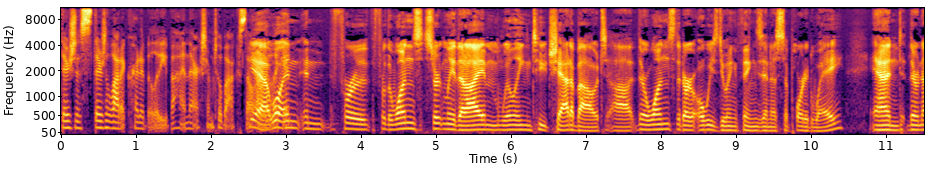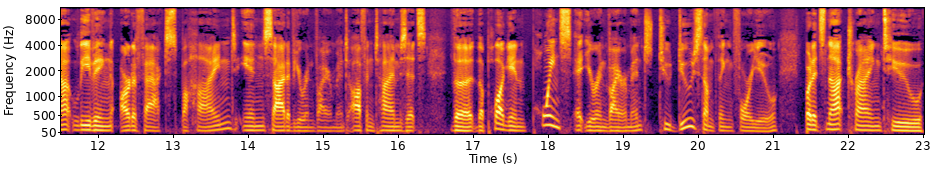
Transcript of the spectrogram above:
there's just there's a lot of credibility behind the XRM Toolbox. So yeah, well, like and and for for the ones certainly that I'm willing to chat about, uh, they're ones that are always doing things in a supported way, and they're not leaving artifacts behind inside of your environment. Oftentimes, it's the the plugin points at your environment to do something for you, but it's not trying to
